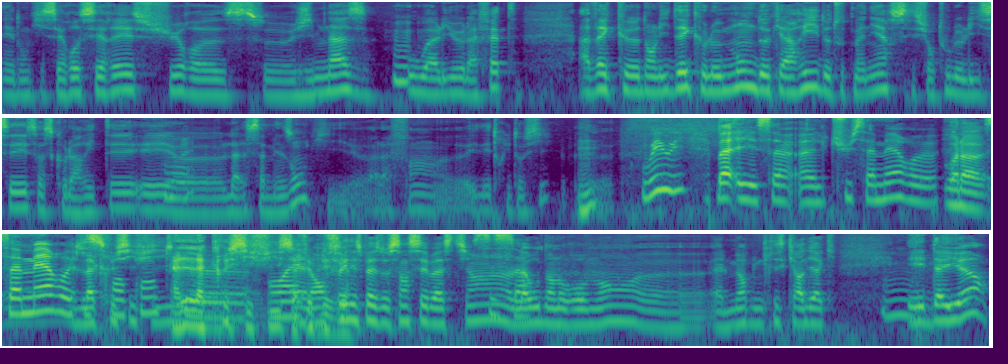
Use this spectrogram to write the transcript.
et donc il s'est resserré sur euh, ce gymnase Mm. où a lieu la fête avec euh, dans l'idée que le monde de Carrie de toute manière c'est surtout le lycée, sa scolarité et Ouais. euh, la- sa maison qui à la fin euh, est détruite aussi. Mm. Euh, Oui, oui. Bah, et ça, elle tue sa mère. euh, voilà. Sa mère elle qui la se rend crucifie. compte Elle la crucifie, ça fait Elle en fait plaisir. une espèce de Saint-Sébastien, là où dans le roman, euh, elle meurt d'une crise cardiaque. Mm. Et d'ailleurs,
